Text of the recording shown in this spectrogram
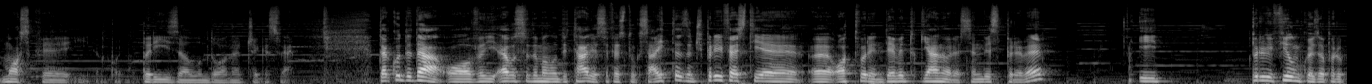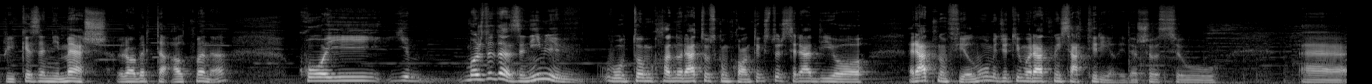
Moskve i pojma, Pariza, Londona, čega sve. Tako da da, ovaj, evo sada malo detalja sa festovog sajta. Znači, prvi fest je e, otvoren 9. januara 71. I prvi film koji je zapravo prikazan je Mesh Roberta Altmana, koji je možda da zanimljiv u tom hladnoratovskom kontekstu, jer se radi o ratnom filmu, međutim o ratnoj satiri, ali dešava se u, e,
